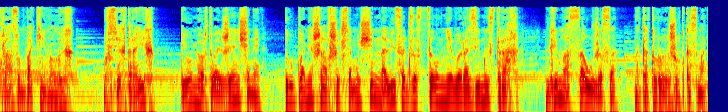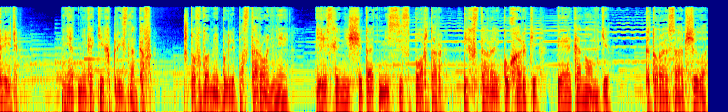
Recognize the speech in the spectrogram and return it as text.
Разум покинул их. У всех троих, и у мертвой женщины, и у помешавшихся мужчин на лицах застыл невыразимый страх, гримаса ужаса, на которую жутко смотреть. Нет никаких признаков, что в доме были посторонние, если не считать миссис Портер, их старой кухарки и экономки, которая сообщила,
